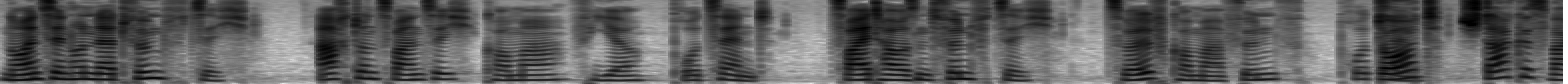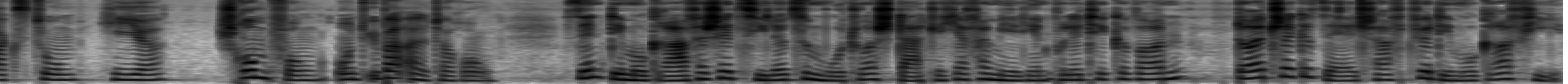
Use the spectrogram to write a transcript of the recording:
1950 28,4 Prozent. 2050 12,5 Prozent. Dort starkes Wachstum, hier Schrumpfung und Überalterung. Sind demografische Ziele zum Motor staatlicher Familienpolitik geworden? Deutsche Gesellschaft für Demografie.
